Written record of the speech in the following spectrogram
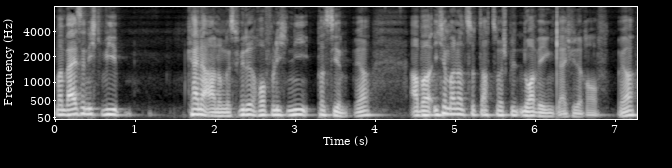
man weiß ja nicht, wie, keine Ahnung, es wird hoffentlich nie passieren. Ja, aber ich habe mir dann so gedacht, zum Beispiel Norwegen gleich wieder rauf. Ja,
